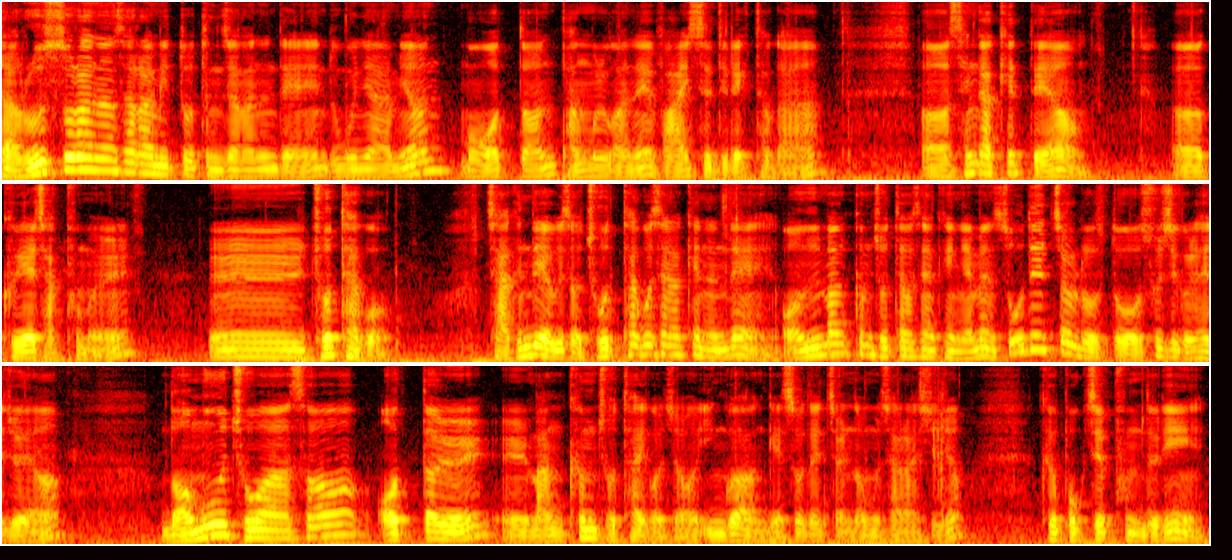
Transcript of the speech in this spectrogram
자 루소라는 사람이 또 등장하는데 누구냐면 뭐 어떤 박물관의 바이스 디렉터가 어, 생각했대요. 어, 그의 작품을 을, 좋다고. 자 근데 여기서 좋다고 생각했는데 얼만큼 좋다고 생각했냐면 소대절로 또 수식을 해줘요. 너무 좋아서 어떨 만큼 좋다 이거죠. 인과관계 소대절 너무 잘 아시죠? 그 복제품들이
